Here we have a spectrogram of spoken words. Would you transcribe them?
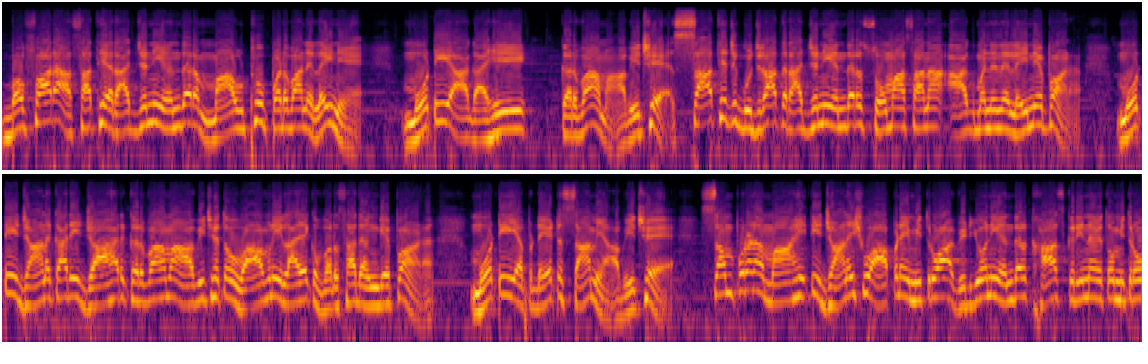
બફારા સાથે રાજ્યની અંદર માવઠું પડવાને લઈને મોટી આગાહી કરવામાં આવી છે. સાથે જ ગુજરાત રાજ્યની અંદર ચોમાસાના આગમનને લઈને પણ મોટી જાણકારી જાહેર કરવામાં આવી છે તો વાવણી લાયક વરસાદ અંગે પણ મોટી અપડેટ સામે આવી છે. સંપૂર્ણ માહિતી જાણીશું આપણે મિત્રો આ વિડીયોની અંદર. ખાસ કરીને તો મિત્રો,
